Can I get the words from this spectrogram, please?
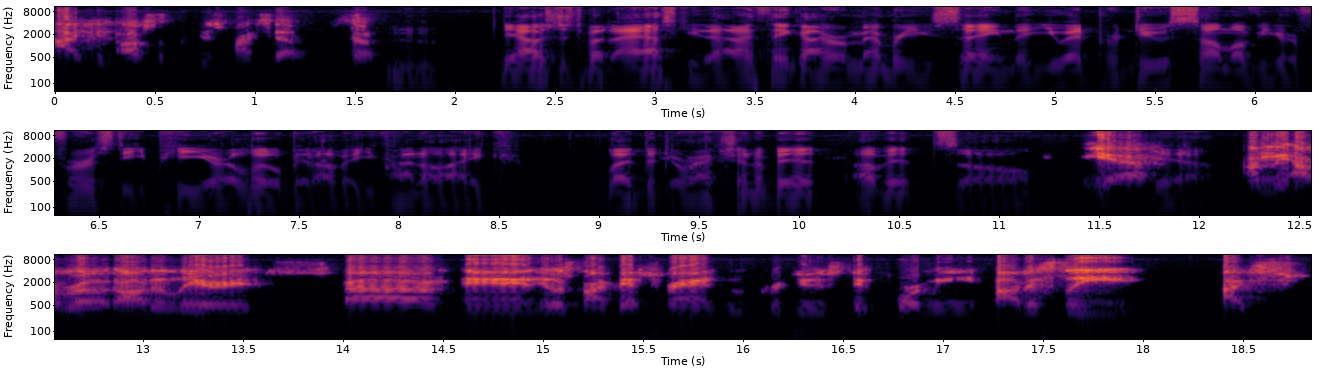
I can also produce myself. So Mm. Yeah, I was just about to ask you that. I think I remember you saying that you had produced some of your first EP or a little bit of it. You kind of like led the direction a bit of it. So yeah, yeah. I mean, I wrote all the lyrics, um, and it was my best friend who produced it for me. Obviously, I, sh-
